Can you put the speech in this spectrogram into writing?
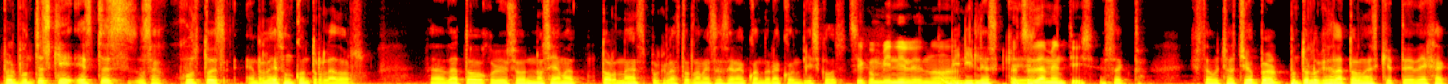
Pero el punto es que esto es, o sea, justo es, en realidad es un controlador. O sea, dato curioso, no se llama tornas, porque las tornamesas eran cuando era con discos, Sí, con viniles, ¿no? con viniles que... Esto es de Amentis. Exacto. Está mucho más chido, pero el punto de lo que es la torna es que te deja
